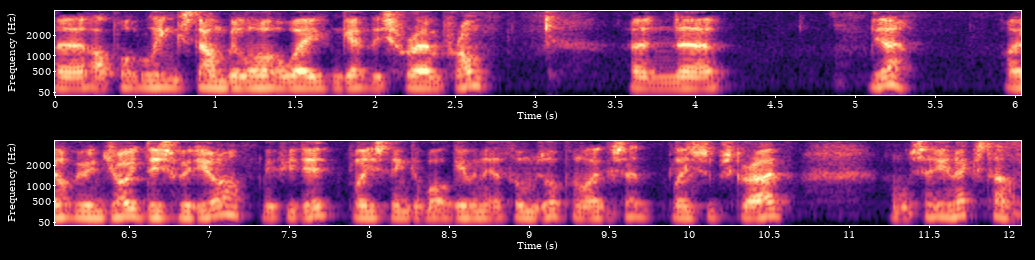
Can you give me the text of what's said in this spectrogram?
Uh, I'll put links down below to where you can get this frame from. And uh, yeah, I hope you enjoyed this video. If you did, please think about giving it a thumbs up. And like I said, please subscribe. And we'll see you next time.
